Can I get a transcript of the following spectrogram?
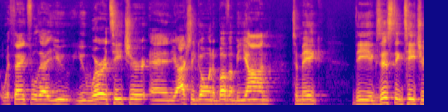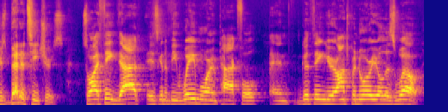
we're thankful that you you were a teacher and you're actually going above and beyond to make the existing teachers better teachers. So I think that is going to be way more impactful. And good thing you're entrepreneurial as well,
